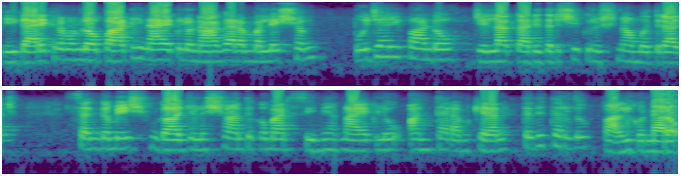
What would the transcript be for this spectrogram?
ఈ కార్యక్రమంలో పార్టీ నాయకులు నాగారం మల్లేశం పూజారి పాండో జిల్లా కార్యదర్శి కృష్ణ ముదిరాజ్ సంగమేష్ గాజుల శాంతకుమార్ సీనియర్ నాయకులు అంతరం కిరణ్ తదితరులు పాల్గొన్నారు.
